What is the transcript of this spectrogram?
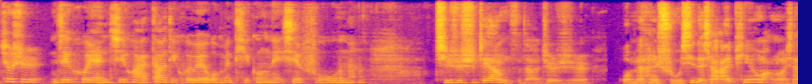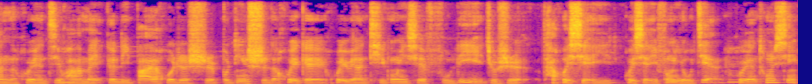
就是你这个会员计划到底会为我们提供哪些服务呢？其实是这样子的，就是。我们很熟悉的像 IPN 网络上的会员计划，每个礼拜或者是不定时的会给会员提供一些福利，就是他会写一会写一封邮件，会员通信，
